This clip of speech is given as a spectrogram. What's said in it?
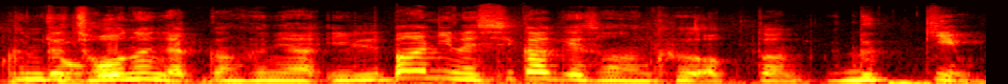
근데 저는 약간 그냥 일반인의 시각에서는 그 어떤 느낌,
